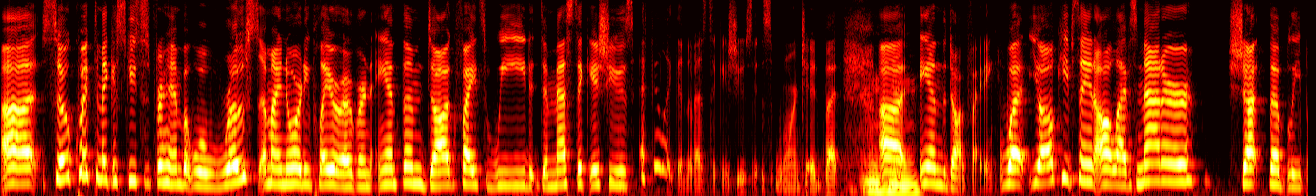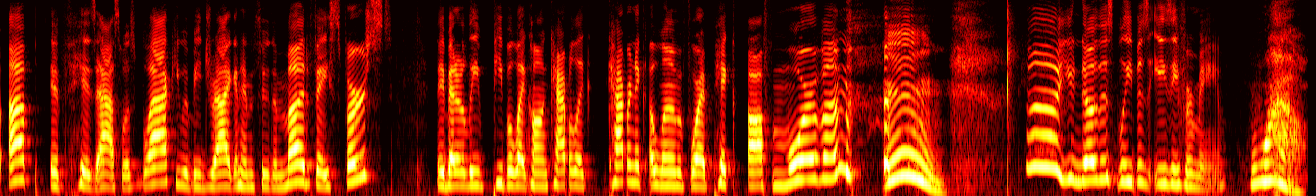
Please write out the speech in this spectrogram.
Uh, so quick to make excuses for him, but will roast a minority player over an anthem, dogfights, weed, domestic issues. I feel like the domestic issues is warranted, but uh, and the dogfighting. What y'all keep saying, all lives matter. Shut the bleep up. If his ass was black, you would be dragging him through the mud face first. They better leave people like Colin Kaepernick, Kaepernick alone before I pick off more of them. oh, you know this bleep is easy for me. wow.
